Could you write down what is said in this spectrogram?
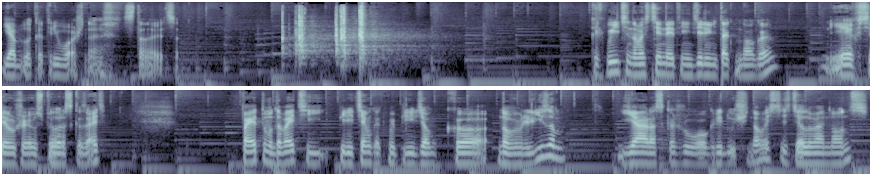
яблоко тревожно становится. Как видите, новостей на этой неделе не так много. Я их все уже успел рассказать. Поэтому давайте перед тем, как мы перейдем к новым релизам, я расскажу о грядущей новости, сделаю анонс,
